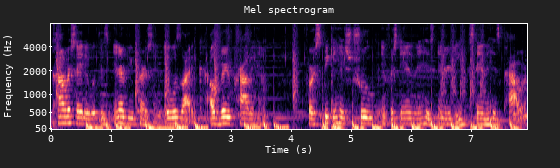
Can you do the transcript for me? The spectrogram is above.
conversated with this interview person, it was like I was very proud of him for speaking his truth and for standing in his energy, standing in his power.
